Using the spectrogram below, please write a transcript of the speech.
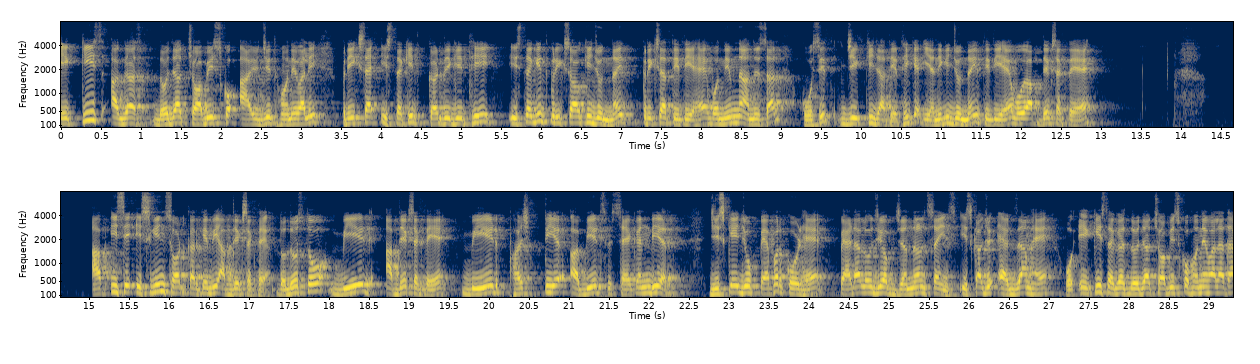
21 अगस्त 2024 को आयोजित होने वाली परीक्षा स्थगित कर दी गई थी। स्थगित परीक्षाओं की जो नई परीक्षा तिथि है, वो निम्न अनुसार घोषित की जाती है, ठीक है? यानी कि जो नई तिथि है, वो आप देख सकते हैं। आप इसे स्क्रीन शॉट करके भी आप देख सकते हैं। तो दोस्तों बीएड आप देख सकते हैं। B Ed first year B Ed second year जिसके जो पेपर कोड है पैडालॉजी ऑफ़ जनरल साइंस इसका जो एग्ज़ाम है, वो 21 अगस्त 2024 को होने वाला था।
